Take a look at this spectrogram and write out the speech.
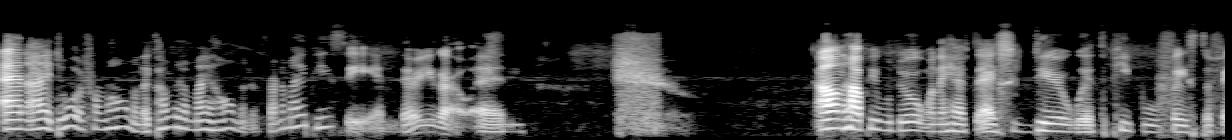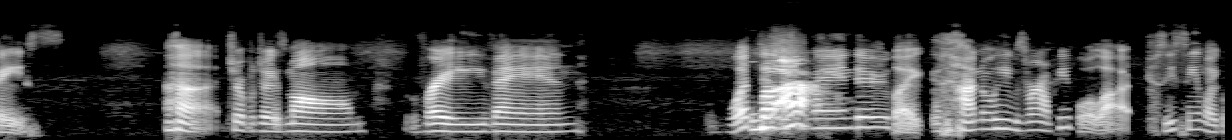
and I do it from home in the comfort of my home and in front of my PC, and there you go. And I don't know how people do it when they have to actually deal with people face to face. Triple J's mom, Ray Van. What did I, this man do? Like, I know he was around people a lot because he seemed like a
